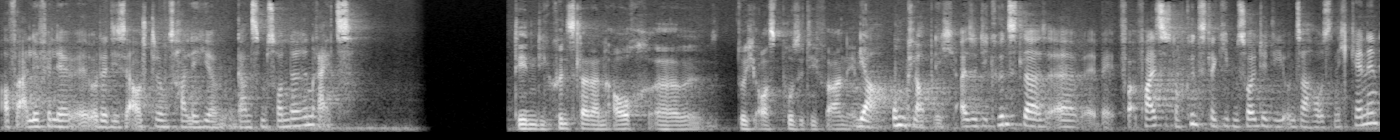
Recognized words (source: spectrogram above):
auf alle Fälle oder diese Ausstellungshalle hier einen ganz besonderen Reiz. Den die Künstler dann auch äh, durchaus positiv wahrnehmen. Ja, unglaublich. Also die Künstler, äh, falls es noch Künstler geben sollte, die unser Haus nicht kennen,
